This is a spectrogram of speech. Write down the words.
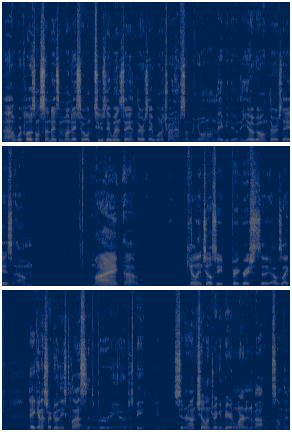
Uh, we're closed on Sundays and Mondays, so on Tuesday, Wednesday, and Thursday, we want to try and have something going on. Maybe doing the yoga on Thursdays. Um, my um, Kelly and Chelsea very graciously, I was like, "Hey, can I start doing these classes at the brewery? You know, just be people sitting around chilling, drinking beer, and learning about something."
